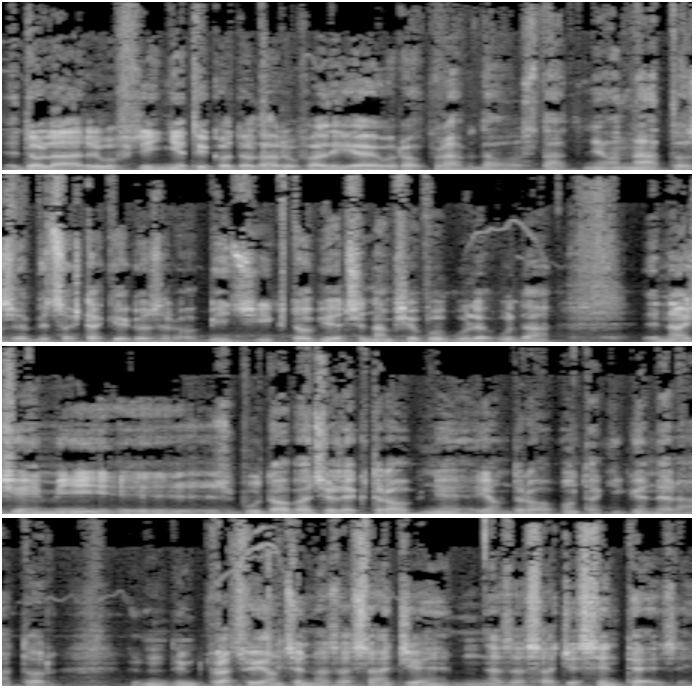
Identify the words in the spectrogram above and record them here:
dolarów, i nie tylko dolarów, ale i euro, prawda, ostatnio, na to, żeby coś takiego zrobić. I kto wie, czy nam się w ogóle uda na Ziemi y, zbudować elektrownię jądrową, taki generator y, pracujący na zasadzie, na zasadzie syntezy.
